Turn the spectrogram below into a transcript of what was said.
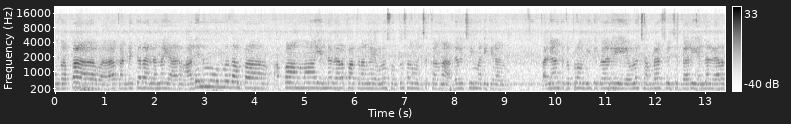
உங்கள் அப்பாவா கண்டக்டராக இல்லைன்னா யாரும்? அது என்னமோ உண்மைதான்ப்பா. அப்பா அம்மா என்ன வேலை பார்க்குறாங்க? எவ்வளோ சொத்து சுகம் வச்சுருக்காங்க? அதை வச்சு மதிக்கிறாங்க. கல்யாணத்துக்கு அப்புறம் வீட்டுக்காரு எவ்வளோ சம்பாரிச்சு வச்சுருக்காரு? என்ன வேலை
